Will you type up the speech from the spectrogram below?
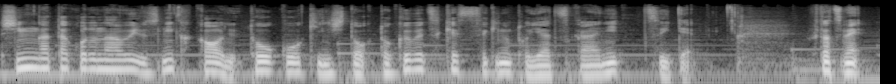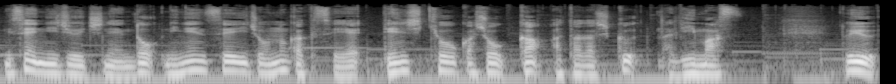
新型コロナウイルスに関わる登校禁止と特別欠席の取り扱いについて。2つ目2021年度2年生以上の学生へ電子教科書が新しくなります。という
